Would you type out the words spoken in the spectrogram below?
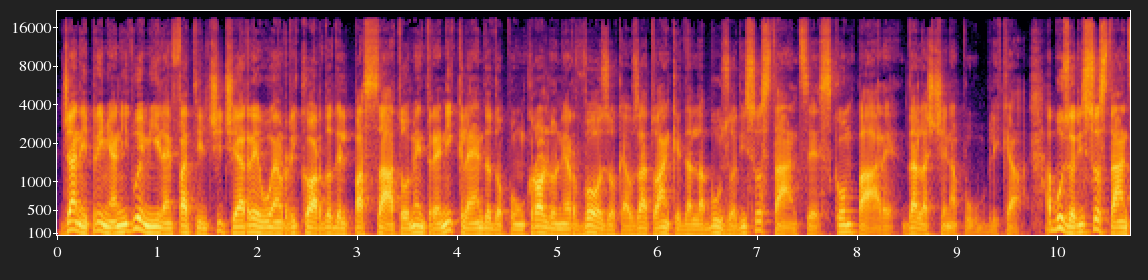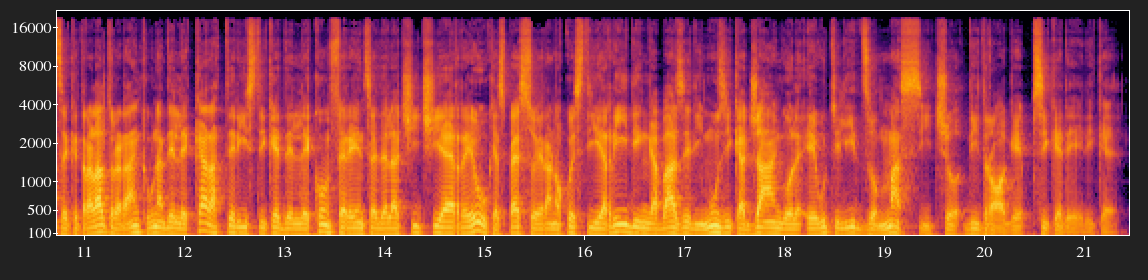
Già nei primi anni 2000 infatti il CCRU è un ricordo del passato, mentre Nick Land, dopo un crollo nervoso causato anche dall'abuso di sostanze, scompare dalla scena pubblica. Abuso di sostanze che tra l'altro era anche una delle caratteristiche delle conferenze della CCRU, che spesso erano questi reading a base di musica jungle e utilizzo massiccio di droghe psichedeliche.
